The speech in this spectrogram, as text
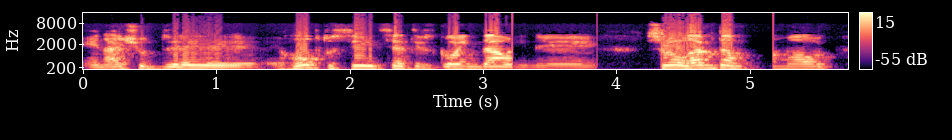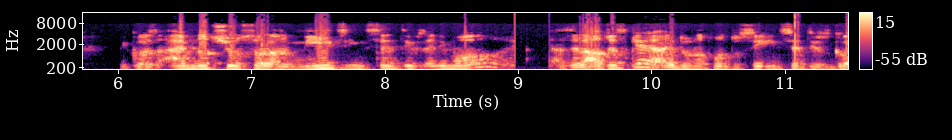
and I should uh, hope to see incentives going down in a slow ramp down mode because I'm not sure solar needs incentives anymore. As a large scale, I do not want to see incentives go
